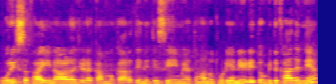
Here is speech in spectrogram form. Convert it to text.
ਪੂਰੀ ਸਫ਼ਾਈ ਨਾਲ ਜਿਹੜਾ ਕੰਮ ਕਰਦੇ ਨੇ ਤੇ ਸੇਮੀਆਂ ਤੁਹਾਨੂੰ ਥੋੜੀਆਂ ਨੇੜੇ ਤੋਂ ਵੀ ਦਿਖਾ ਦਿੰਨੇ ਆ।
